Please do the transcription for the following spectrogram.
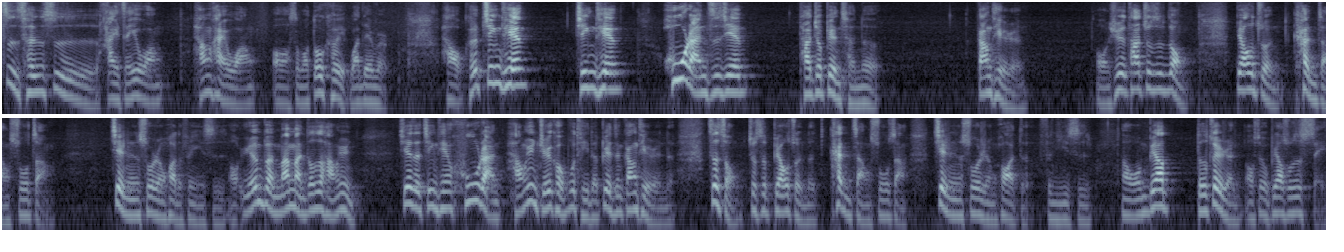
自称是海贼王、航海王哦，什么都可以，whatever。好，可是今天今天忽然之间他就变成了钢铁人哦，其实他就是这种标准看涨说涨。见人说人话的分析师哦，原本满满都是航运，接着今天忽然航运绝口不提的变成钢铁人的，这种就是标准的看涨说涨、见人说人话的分析师啊。我们不要得罪人哦，所以我不要说是谁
